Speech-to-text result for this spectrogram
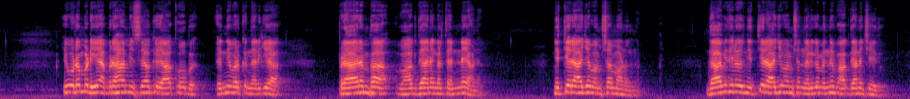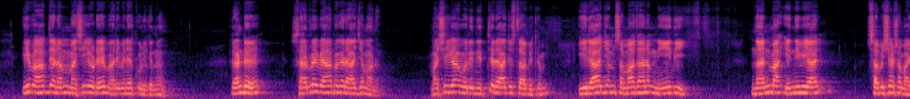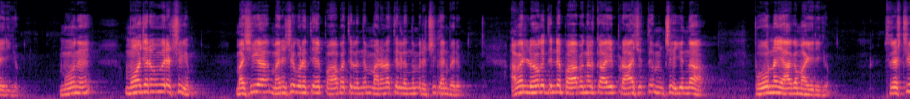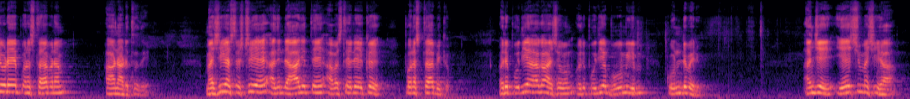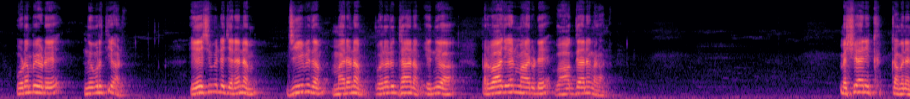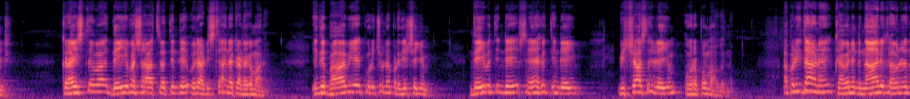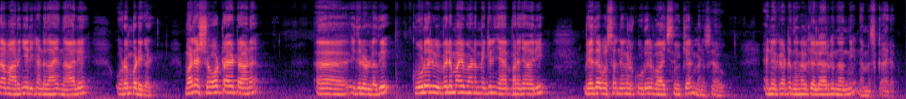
ഈ ഉടമ്പടി അബ്രഹാം ഇസ്ഹാക്ക് യാക്കോബ് എന്നിവർക്ക് നൽകിയ പ്രാരംഭ വാഗ്ദാനങ്ങൾ തന്നെയാണ്. നിത്യരാജവംശമാണെന്ന്. ദാവിദിന് ഒരു നിത്യരാജവംശം നൽകുമെന്ന് വാഗ്ദാനം ചെയ്തു. ഈ വാഗ്ദാനം മഷിയുടെ വരവിനെ കുറിക്കുന്നു. രണ്ട് സർവവ്യാപക രാജ്യമാണ്. മഷിയ ഒരു നിത്യരാജ്യം സ്ഥാപിക്കും. ഈ രാജ്യം സമാധാനം നീതി നന്മ എന്നിവയാൽ സവിശേഷമായിരിക്കും. മൂന്ന് മോചനവും രക്ഷയും. മഷിയ മനുഷ്യകുലത്തെ പാപത്തിൽ നിന്നും മരണത്തിൽ നിന്നും രക്ഷിക്കാൻ വരും. അവൻ ലോകത്തിന്റെ പാപങ്ങൾക്കായി പ്രാശിത്വം ചെയ്യുന്ന പൂർണയാഗമായിരിക്കും. സൃഷ്ടിയുടെ പുനഃസ്ഥാപനം ആണ് അടുത്തത്. മഷിയ സൃഷ്ടിയെ അതിന്റെ ആദ്യത്തെ അവസ്ഥയിലേക്ക് പുനഃസ്ഥാപിക്കും. ഒരു പുതിയ ആകാശവും ഒരു പുതിയ ഭൂമിയും കൊണ്ടുവരും. അഞ്ച് യേശു മഷിഹ ഉടമ്പയുടെ നിവൃത്തിയാണ്. യേശുവിന്റെ ജനനം ജീവിതം മരണം പുനരുദ്ധാനം എന്നിവ പ്രവാചകന്മാരുടെ വാഗ്ദാനങ്ങളാണ്. മെഷ്യാനിക് കവനന്റ് ക്രൈസ്തവ ദൈവശാസ്ത്രത്തിന്റെ ഒരു അടിസ്ഥാന ഘടകമാണ്. ഇത് ഭാവിയെക്കുറിച്ചുള്ള പ്രതീക്ഷയും ദൈവത്തിന്റെ സ്നേഹത്തിന്റെയും വിശ്വാസത്തിന്റെയും ഉറപ്പുമാകുന്നു. അപ്പോൾ ഇതാണ് കവനന്റ് നാല് കവനന്റ് നാം അറിഞ്ഞിരിക്കേണ്ടതായ നാല് ഉടമ്പടികൾ. വളരെ ഷോർട്ടായിട്ടാണ് ഇതിലുള്ളത്. കൂടുതൽ വിപുലമായി വേണമെങ്കിൽ ഞാൻ പറഞ്ഞ വരി വേദപുസ്തകം നിങ്ങൾ കൂടുതൽ വായിച്ചു നോക്കിയാൽ മനസ്സിലാവും. എന്നെ കേട്ട് നിങ്ങൾക്ക് എല്ലാവർക്കും നന്ദി. നമസ്കാരം.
